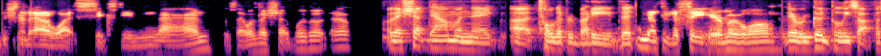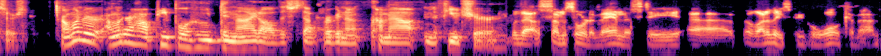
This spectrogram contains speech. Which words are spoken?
They shut out, of what, 69? Is that when they shut Blue Book down? Well, they shut down when they uh, told everybody that Nothing to see here. Move along. they were good police officers. I wonder. I wonder how people who denied all this stuff are going to come out in the future. Without some sort of amnesty, uh, a lot of these people won't come out.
